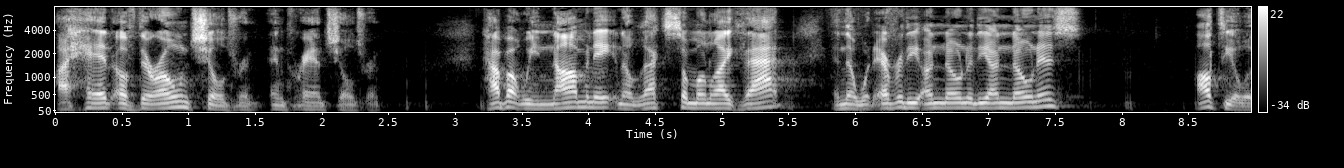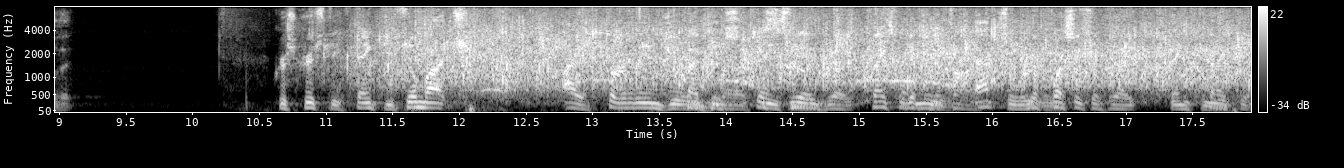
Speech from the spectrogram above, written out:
ahead of their own children and grandchildren. How about we nominate and elect someone like that, and then whatever the unknown of the unknown is, I'll deal with it. Chris Christie, thank you so much. I have thoroughly enjoyed Thank you, this. Erick. This is really great. Thanks for giving me the time. Absolutely. Your questions are great. Thank you. Thank you.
